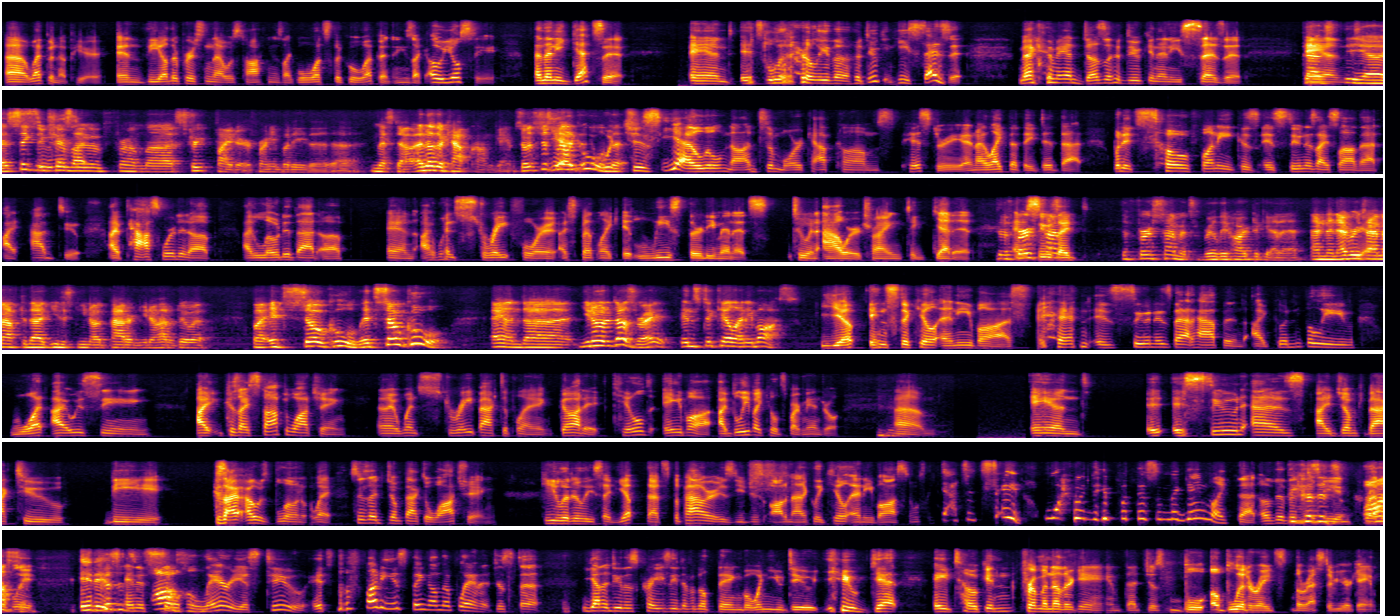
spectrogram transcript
uh, weapon up here. And the other person that was talking is like, well, what's the cool weapon? And he's like, oh, you'll see. And then he gets it, and it's literally the Hadouken. He says it. Mega Man does a Hadouken and he says it. That's and the uh, signature move from uh, Street Fighter for anybody that uh, missed out. Another Capcom game. So it's just yeah, really cool. Which that... is, yeah, a little nod to more Capcom's history. And I like that they did that. But it's so funny because as soon as I saw that, I had to. I passworded up I loaded that up and I went straight for it. I spent like at least 30 minutes to an hour trying to get it. The and first time, I, the first time it's really hard to get it. And then every yeah. time after that you just you know the pattern, you know how to do it. But it's so cool. It's so cool. And uh, you know what it does, right? Insta kill any boss. Yep, insta kill any boss. And as soon as that happened, I couldn't believe what I was seeing. I because I stopped watching and I went straight back to playing. Got it. Killed a bot. I believe I killed Spark Mandrill. Mm-hmm. Um, and it, as soon as I jumped back to the, because I, I was blown away. As soon as I jumped back to watching, he literally said, "Yep, that's the power. Is you just automatically kill any boss." And I was like, "That's insane! Why would they put this in the game like that? Other than because it's be incredibly." Awesome. It is, it's and it's awesome. so hilarious too. It's the funniest thing on the planet. Just to, you got to do this crazy difficult thing, but when you do, you get a token from another game that just bl- obliterates the rest of your game.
